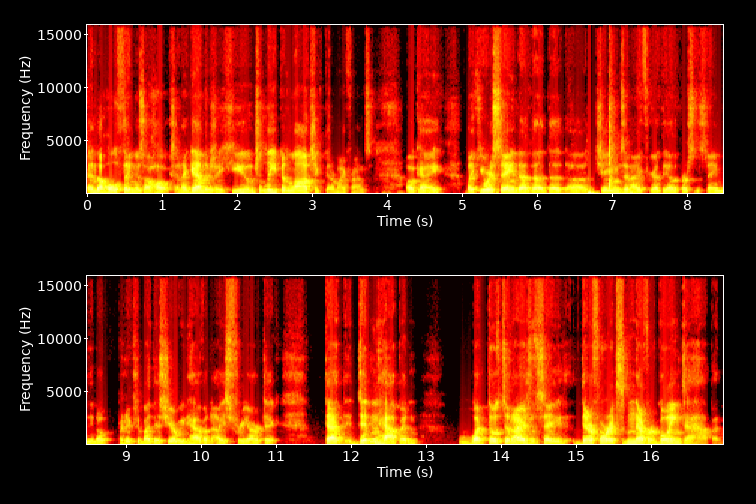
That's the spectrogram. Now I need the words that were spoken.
And the whole thing is a hoax. And again there's a huge leap in logic there my friends. Okay? Like you were saying that the the uh, james and i forget the other person's name you know predicted by this year we'd have an ice free arctic. That didn't happen. What those deniers would say, therefore, it's never going to happen.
